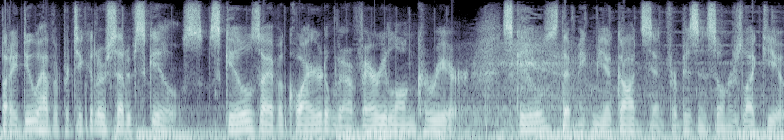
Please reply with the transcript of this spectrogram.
But I do have a particular set of skills. Skills I have acquired over a very long career. Skills that make me a godsend for business owners like you.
